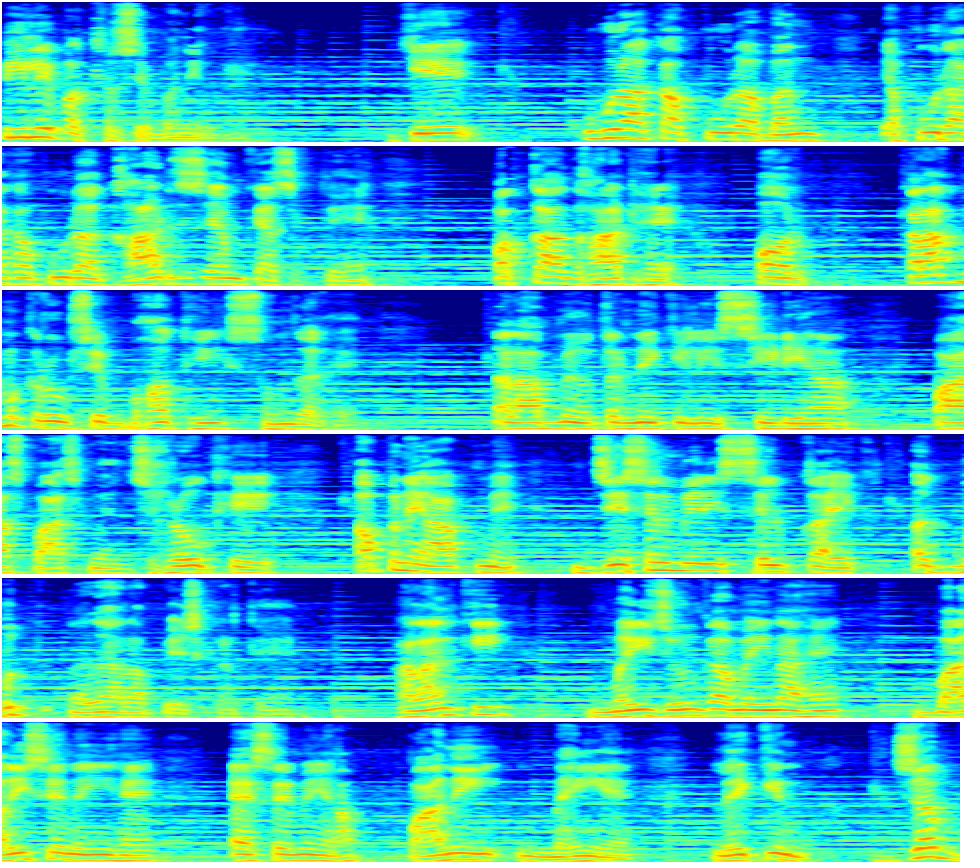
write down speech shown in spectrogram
पीले पत्थर से बने हुए हैं, ये पूरा का पूरा बंद या पूरा का पूरा घाट जिसे हम कह सकते हैं, पक्का घाट है और कलात्मक रूप से बहुत ही सुंदर है। तालाब में उतरने के लिए सीढ़ियाँ पास पास में झरोखे, अपने आप में जैसलमेरी शिल्प का एक अद्भुत नज़ारा पेश करते हैं। हालाँकि मई जून का महीना है, बारिशें नहीं है, ऐसे में यहाँ पानी नहीं है। लेकिन जब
